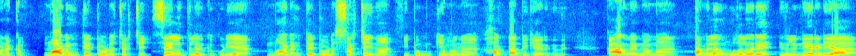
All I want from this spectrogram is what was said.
வணக்கம். மாடர்ன் தேட்டரோட சர்ச்சை. சேலத்தில் இருக்கக்கூடிய மாடர்ன் தேட்டரோட சர்ச்சை தான் இப்போ முக்கியமான ஹாட் டாப்பிக்காக இருக்குது. காரணம் என்னென்னா தமிழக முதல்வரே இதில் நேரடியாக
